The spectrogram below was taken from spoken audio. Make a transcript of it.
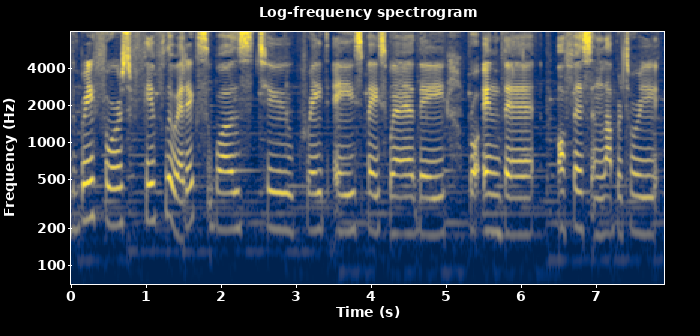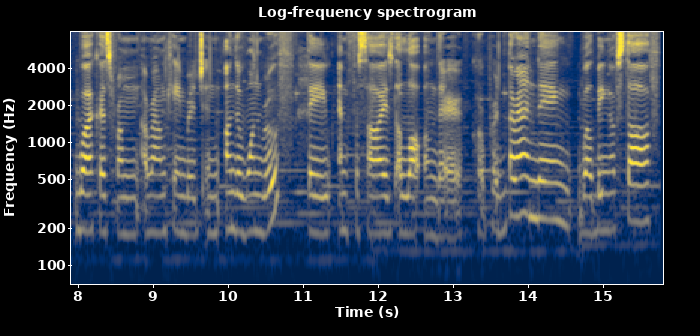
The brief for Sphere Fluidics was to create a space where they brought in the office and laboratory workers from around Cambridge in, under one roof. They emphasized a lot on their corporate branding, well-being of staff.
